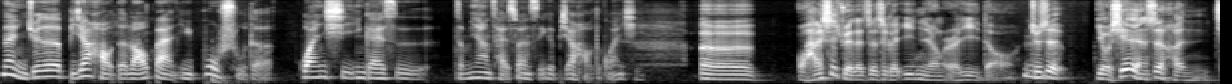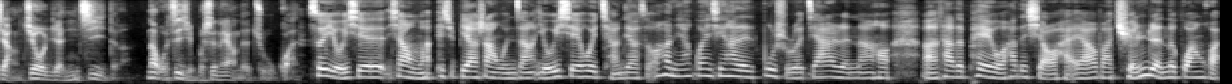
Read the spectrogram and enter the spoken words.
那你觉得比较好的老板与部署的关系应该是怎么样才算是一个比较好的关系？呃，我还是觉得这是个因人而异的哦，就是有些人是很讲究人际的，那我自己不是那样的主管。所以有一些像我们 HBR 上文章，有一些会强调说啊，你要关心他的部署的家人呐、哈啊，他的配偶、他的小孩啊，要把全人的关怀，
